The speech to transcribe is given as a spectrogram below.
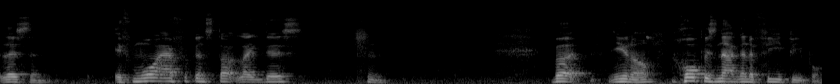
Listen, if more Africans thought like this. Hmm, but, you know, hope is not going to feed people,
